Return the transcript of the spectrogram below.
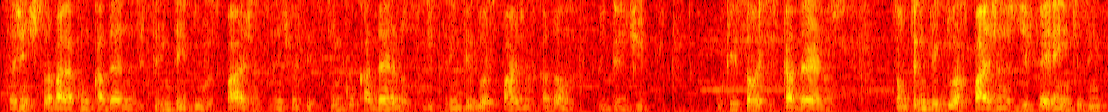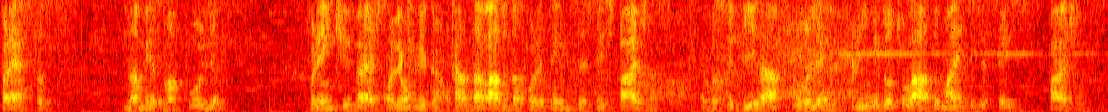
Se a gente trabalhar com um caderno de 32 páginas, a gente vai ter cinco cadernos de 32 páginas cada um. Entendi. O que são esses cadernos? São 32 páginas diferentes impressas na mesma folha, frente e verso. Olha então, que legal. Cada lado da folha tem 16 páginas. Aí você vira a folha e imprime do outro lado mais 16 páginas.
